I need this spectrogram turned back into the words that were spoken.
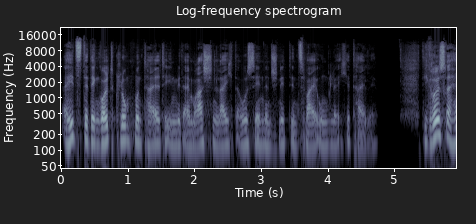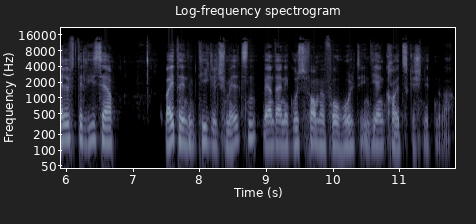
erhitzte den Goldklumpen und teilte ihn mit einem raschen, leicht aussehenden Schnitt in zwei ungleiche Teile. Die größere Hälfte ließ er weiter in dem Tiegel schmelzen, während er eine Gussform hervorholte, in die ein Kreuz geschnitten war.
